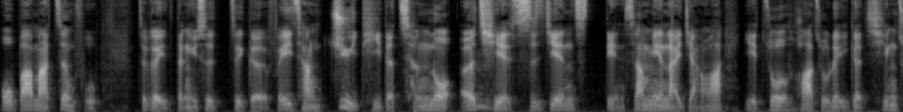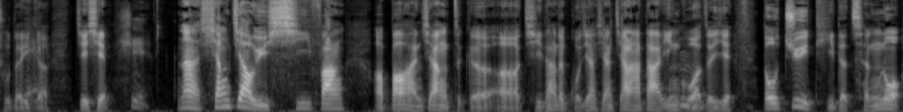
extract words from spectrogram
奥巴马政府。这个等于是这个非常具体的承诺，而且时间点上面来讲的话，也做画出了一个清楚的一个界限。是那相较于西方啊、包含像这个呃其他的国家，像加拿大、英国嗯这些，都具体的承诺。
